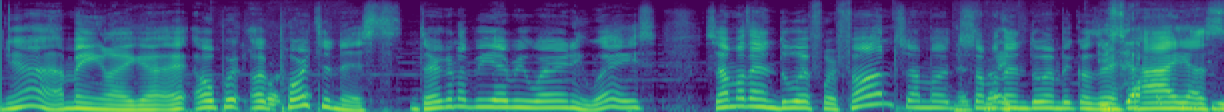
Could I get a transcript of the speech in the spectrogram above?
Yeah, I mean, like uh, oppor- opportunists, they're gonna be everywhere anyways. Some of them do it for fun. Some of That's some of them do it because they're see high as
